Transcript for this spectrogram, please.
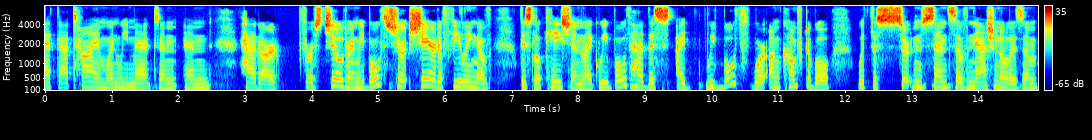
at that time when we met and and had our first children, we both sh- shared a feeling of dislocation. Like we both had this, I, we both were uncomfortable with the certain sense of nationalism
